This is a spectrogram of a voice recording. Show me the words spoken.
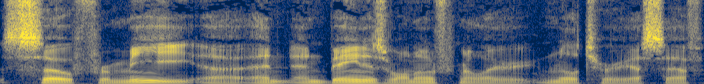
so for me, uh, and, and Baen is well known for military, military SF,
